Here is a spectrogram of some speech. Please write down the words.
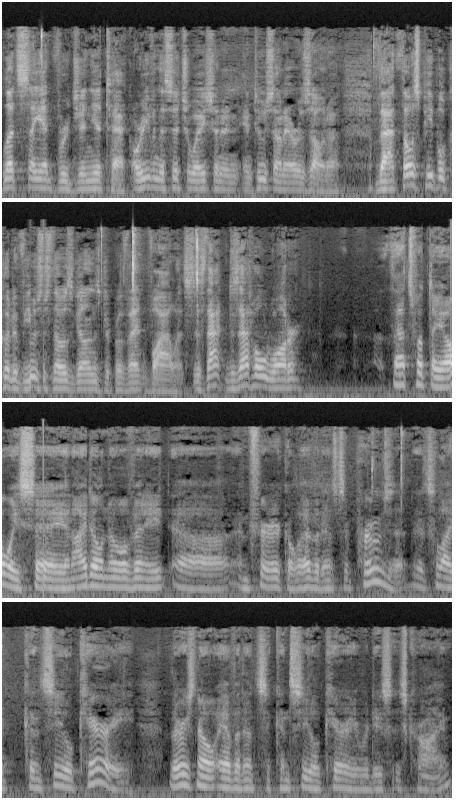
let's say at Virginia Tech, or even the situation in, in Tucson, Arizona, that those people could have used those guns to prevent violence. Does that, does that hold water? That's what they always say, and I don't know of any uh, empirical evidence that proves it. It's like concealed carry. There's no evidence that concealed carry reduces crime.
